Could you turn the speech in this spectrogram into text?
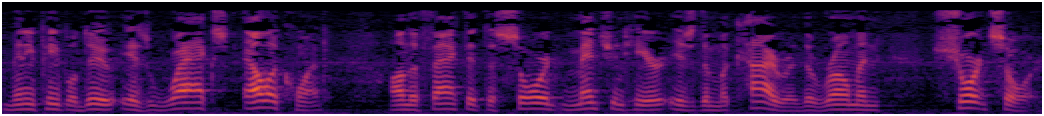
many people do is wax eloquent on the fact that the sword mentioned here is the Machaira, the Roman short sword.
